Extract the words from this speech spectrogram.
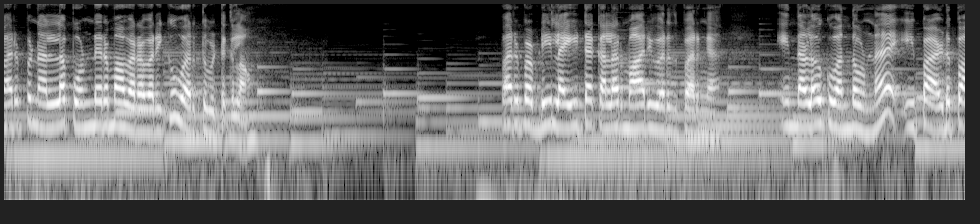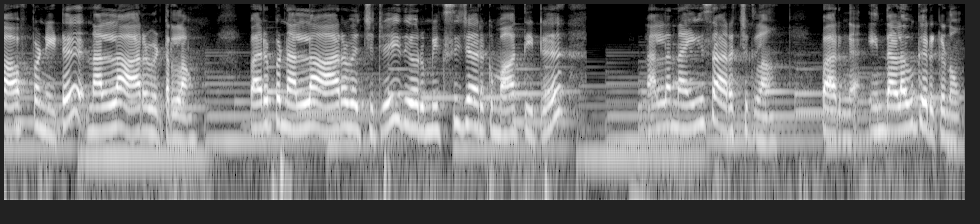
பருப்பு நல்லா பொன்னிறமாக வர வரைக்கும் வறுத்து விட்டுக்கலாம். பருப்பு அப்படி லைட்டாக கலர் மாறி வருது பாருங்கள் இந்த அளவுக்கு வந்த உடனே இப்போ அடுப்பை ஆஃப் பண்ணிவிட்டு நல்லா ஆற விட்டுடலாம் பருப்பு நல்லா ஆற வச்சுட்டு இது ஒரு மிக்சி ஜாருக்கு மாற்றிட்டு நல்லா நைஸாக அரைச்சிக்கலாம். பாருங்கள் இந்த அளவுக்கு இருக்கணும்.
